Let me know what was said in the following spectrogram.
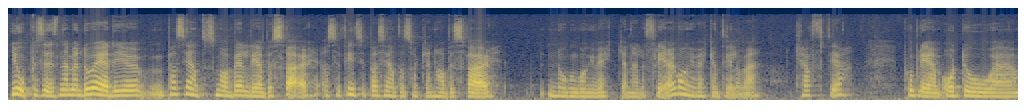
Jo precis, Nej, men då är det ju patienter som har väldiga besvär. Alltså det finns ju patienter som kan ha besvär någon gång i veckan eller flera gånger i veckan till och med. Kraftiga problem och då eh,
